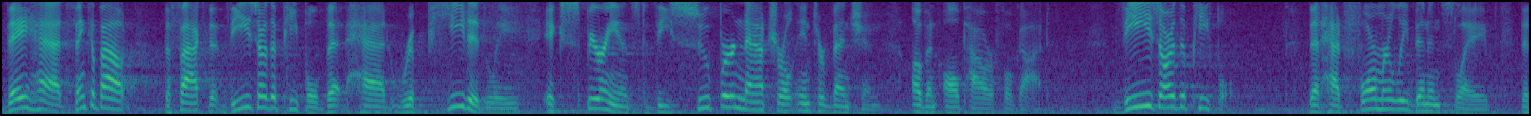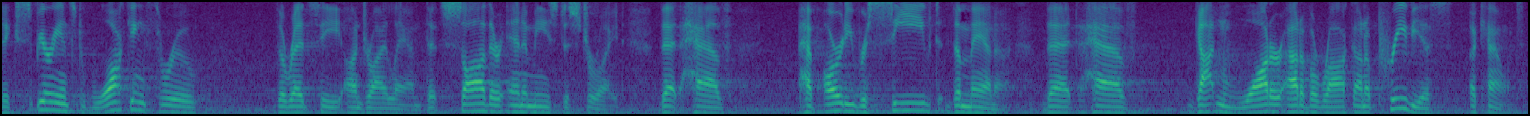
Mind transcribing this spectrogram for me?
They had, think about the fact that these are the people that had repeatedly experienced the supernatural intervention of an all powerful God. These are the people that had formerly been enslaved, that experienced walking through the Red Sea on dry land, that saw their enemies destroyed, that have, have already received the manna, that have gotten water out of a rock on a previous account,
